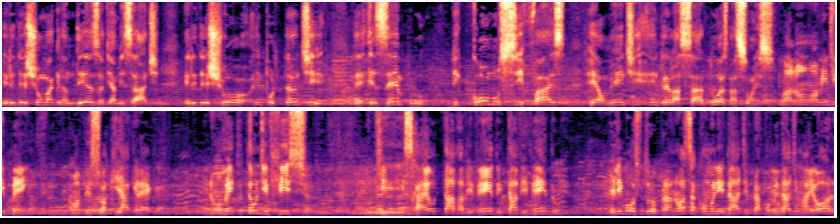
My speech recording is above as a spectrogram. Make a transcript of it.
ele deixou uma grandeza de amizade, ele deixou importante é, exemplo de como se faz realmente entrelaçar duas nações. O Alon é um homem de bem, é uma pessoa que agrega. E num momento tão difícil que Israel estava vivendo e está vivendo, ele mostrou para a nossa comunidade, para a comunidade maior,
